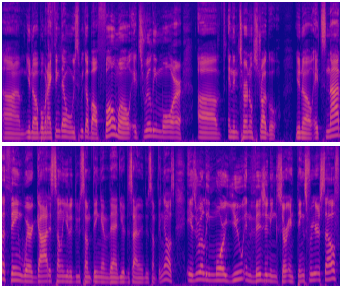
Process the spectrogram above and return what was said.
Um. You know, but when I think that when we speak about FOMO, it's really more of an internal struggle. You know, it's not a thing where God is telling you to do something and then you're deciding to do something else. It's really more you envisioning certain things for yourself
